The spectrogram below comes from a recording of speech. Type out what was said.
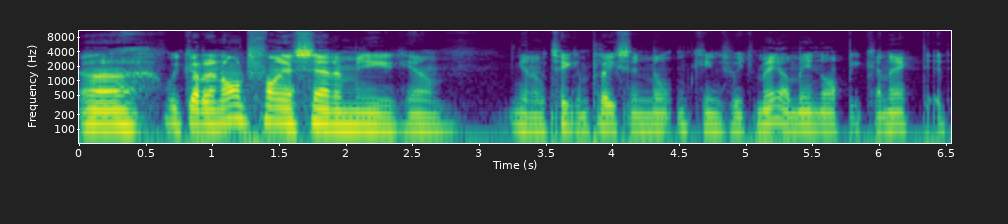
Uh, we've got an odd fire ceremony, um, you know, taking place in Milton Keynes, which may or may not be connected.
